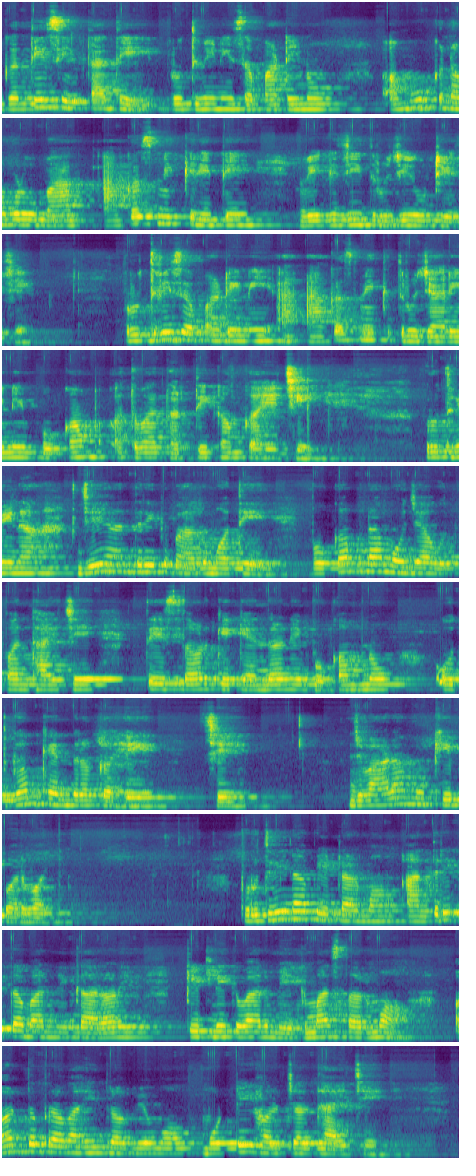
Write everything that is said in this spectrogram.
ગતિશીલતાથી પૃથ્વીની સપાટીનો અમુક નબળો ભાગ આકસ્મિક રીતે વેગજી ધ્રુજી ઉઠે છે. પૃથ્વી સપાટીની આ આકસ્મિક ધ્રુજારીને ભૂકંપ અથવા ધરતીકંપ કહે છે. પૃથ્વીના જે આંતરિક ભાગમાંથી ભૂકંપના મોજા ઉત્પન્ન થાય છે, તે સ્થળ કે કેન્દ્રને ભૂકંપનું ઉદ્ગમ કેન્દ્ર કહે છે. જ્વાળામુખી પર્વત પૃથ્વીના પેટાળમાં આંતરિક દબાણને કારણે કેટલીકવાર મેગ્મા સ્તરમાં અર્ધપ્રવાહી દ્રવ્યોમાં મોટી હલચલ થાય છે.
